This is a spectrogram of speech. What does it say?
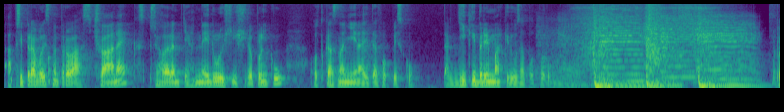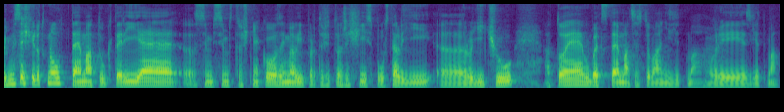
A připravili jsme pro vás článek s přehledem těch nejdůležitějších doplňků, odkaz na něj najdete v popisku. Tak díky Brain Marketu za podporu. Pojďme se ještě dotknout tématu, který je, eh, si myslím, strašně jako zajímavý, protože to řeší spousta lidí, eh, rodičů, a to je vůbec téma cestování s dětma, hory s dětma.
